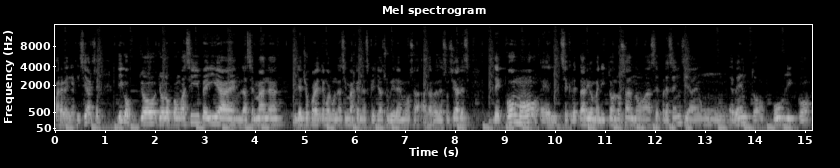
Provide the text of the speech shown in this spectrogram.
para beneficiarse. Digo, yo, yo lo pongo así, veía en la semana, y de hecho por ahí tengo algunas imágenes que ya subiremos a, las redes sociales, de cómo el secretario Melitón Lozano hace presencia en un evento público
